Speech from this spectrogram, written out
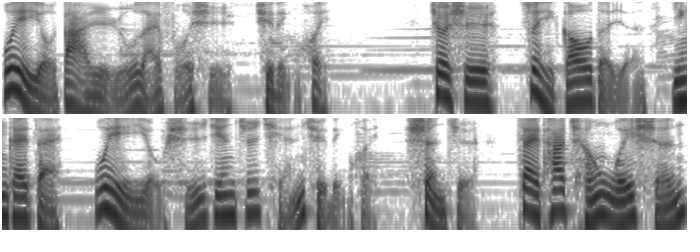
未有大日如来佛时，去领会。这是最高的人，应该在未有时间之前去领会，甚至。”在他成为神，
